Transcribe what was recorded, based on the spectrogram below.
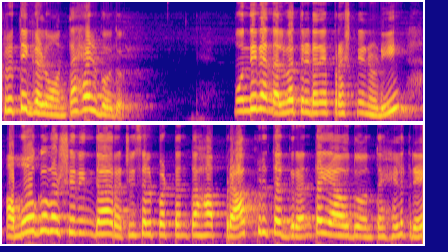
ಕೃತಿಗಳು ಅಂತ ಹೇಳ್ಬೋದು. ಮುಂದಿನ ನಲವತ್ತೆರಡನೇ ಪ್ರಶ್ನೆ ನೋಡಿ. ಅಮೋಘ ವರ್ಷದಿಂದ ರಚಿಸಲ್ಪಟ್ಟಂತಹ ಪ್ರಾಕೃತ ಗ್ರಂಥ ಯಾವುದು ಅಂತ ಹೇಳಿದ್ರೆ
